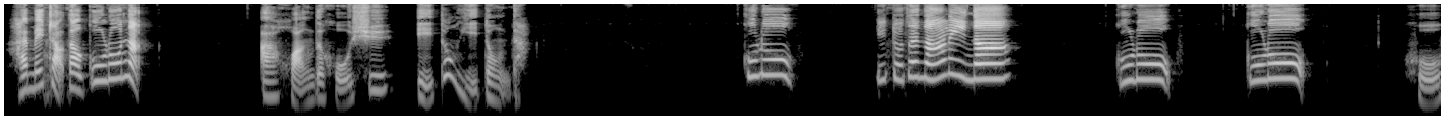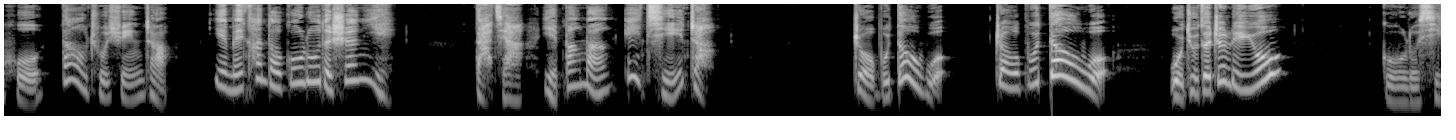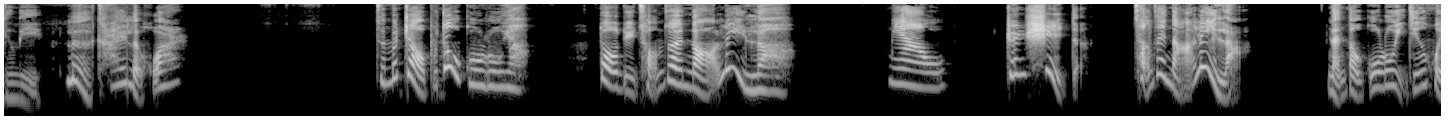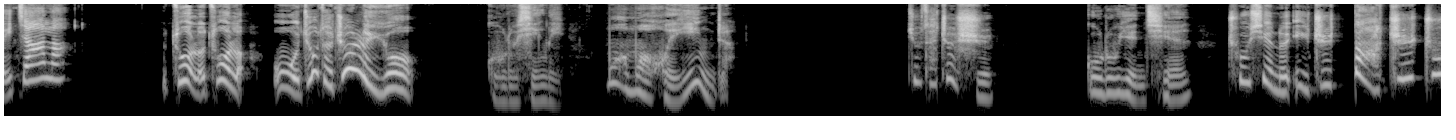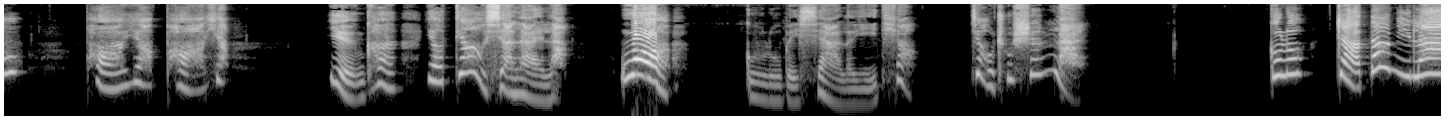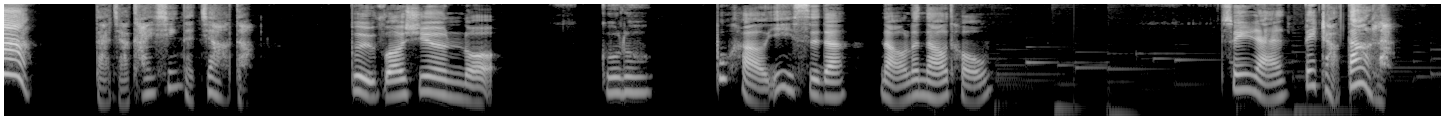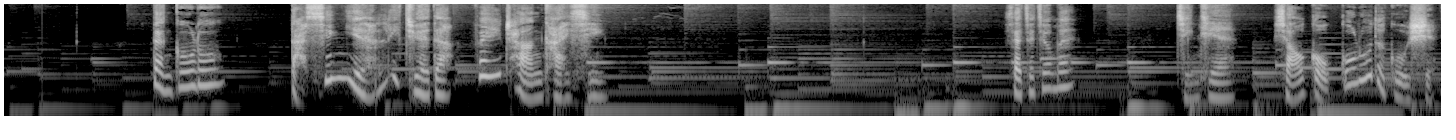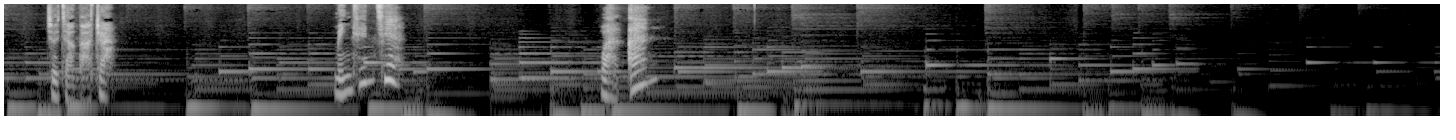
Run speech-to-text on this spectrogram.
还没找到咕噜呢。阿黄的胡须一动一动的。咕噜，你躲在哪里呢？咕噜，咕噜，呼呼到处寻找，也没看到咕噜的身影。大家也帮忙一起找。找不到我，找不到我，我就在这里哟！咕噜心里乐开了花儿。怎么找不到咕噜呀？到底藏在哪里了？喵！真是的，藏在哪里啦？难道咕噜已经回家了？错了错了，我就在这里哟！咕噜心里默默回应着。就在这时，咕噜眼前出现了一只大蜘蛛，爬呀爬呀，眼看要掉下来了！哇！咕噜被吓了一跳，叫出声来：“咕噜，找到你啦！”大家开心的叫道：“被发现了！”咕噜不好意思的挠了挠头。虽然被找到了，但咕噜打心眼里觉得非常开心。小啾啾们，今天小狗咕噜的故事就讲到这儿，明天见，晚安。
